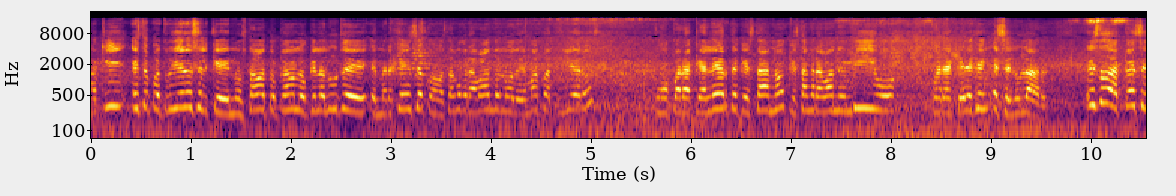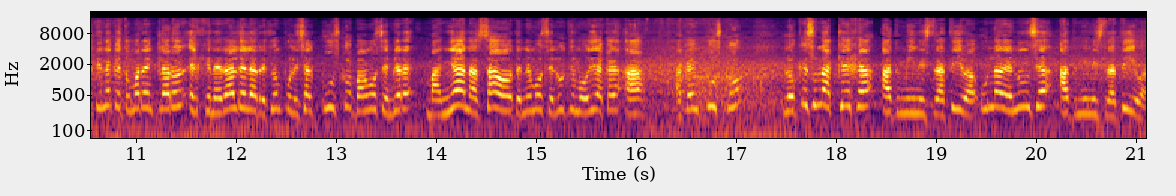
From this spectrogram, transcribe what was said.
Aquí este patrullero es el que nos estaba tocando lo que es la luz de emergencia cuando estamos grabando los demás patrulleros. Como para que alerte que están, ¿no? Que están grabando en vivo, para que dejen el celular. Esto de acá se tiene que tomar en claro el general de la región policial Cusco. Vamos a enviar mañana, sábado, tenemos el último día a, acá en Cusco lo que es una queja administrativa, una denuncia administrativa.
